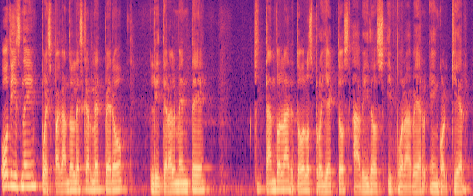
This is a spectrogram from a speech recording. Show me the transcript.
o Disney pues pagándole a Scarlett pero literalmente quitándola de todos los proyectos habidos y por haber en cualquier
